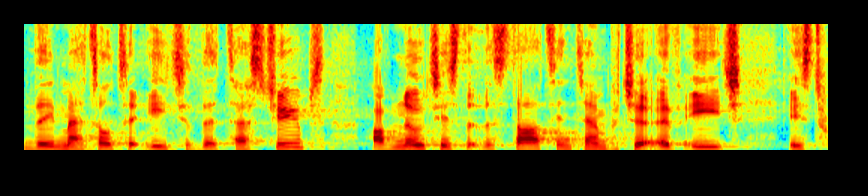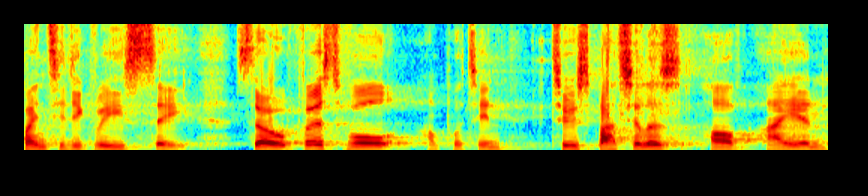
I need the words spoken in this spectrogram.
the metal to each of the test tubes, I've noticed that the starting temperature of each is 20 degrees C. So first of all, I'm putting two spatulas of iron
